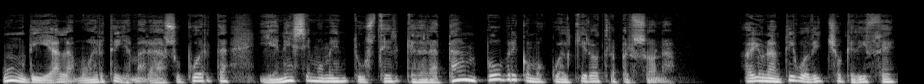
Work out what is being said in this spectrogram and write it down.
Un día la muerte llamará a su puerta y en ese momento usted quedará tan pobre como cualquier otra persona. Hay un antiguo dicho que dice,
